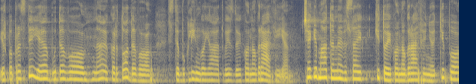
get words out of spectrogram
Ir paprastai jie būdavo, na, kartodavo stebuklingojo atvaizdo ikonografiją. Čiagi matome visai kito ikonografinio tipo,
